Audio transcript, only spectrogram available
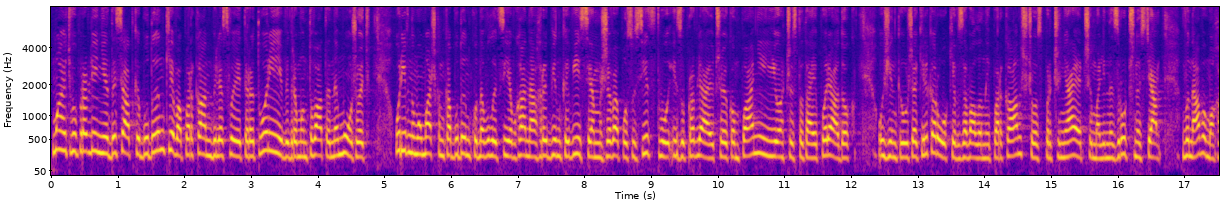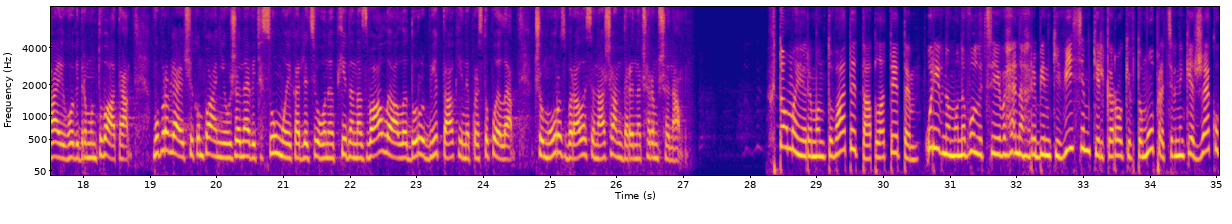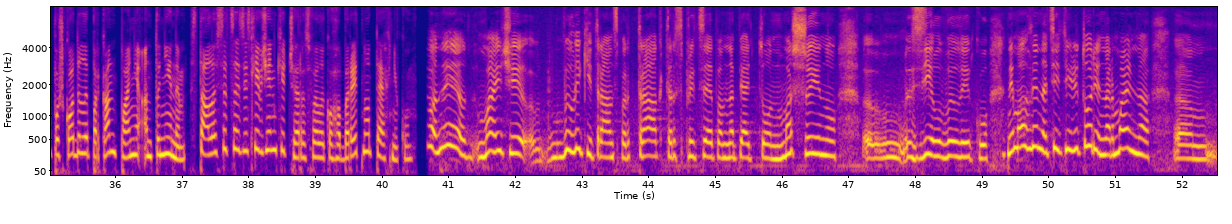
Мають в управлінні десятки будинків, а паркан біля своєї території відремонтувати не можуть. У рівному мешканка будинку на вулиці Євгена Гребінки 8 живе по сусідству із управляючою компанією Чистота і порядок. У жінки уже кілька років завалений паркан, що спричиняє чималі незручності. Вона вимагає його відремонтувати. В управляючій компанії вже навіть суму, яка для цього необхідна, назвали, але до робіт так і не приступили. Чому розбиралася наша Дарина Черемшина? Хто має ремонтувати та платити? У Рівному на вулиці Євгена Гребінки 8 кілька років тому працівники ЖЕКу пошкодили паркан пані Антоніни. Сталося це зі слів жінки через великогабаритну техніку. Вони, маючи великий транспорт, трактор з прицепом на 5 тонн, машину, ем, ЗІЛ велику, не могли на цій території нормально ем,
